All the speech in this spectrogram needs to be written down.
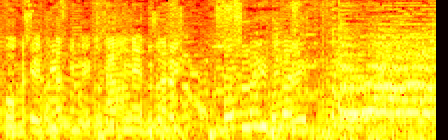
Thank you.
